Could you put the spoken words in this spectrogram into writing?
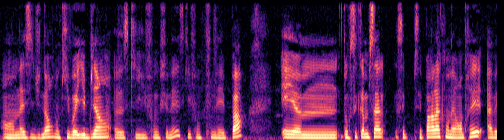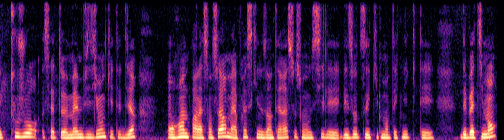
en Asie du Nord, donc il voyait bien ce qui fonctionnait, ce qui fonctionnait pas. Et donc c'est comme ça, c'est par là qu'on est rentré, avec toujours cette même vision qui était de dire on rentre par l'ascenseur, mais après, ce qui nous intéresse, ce sont aussi les, autres équipements techniques des, bâtiments.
